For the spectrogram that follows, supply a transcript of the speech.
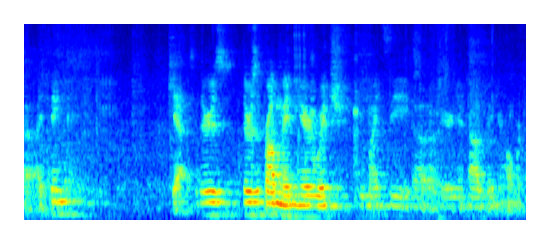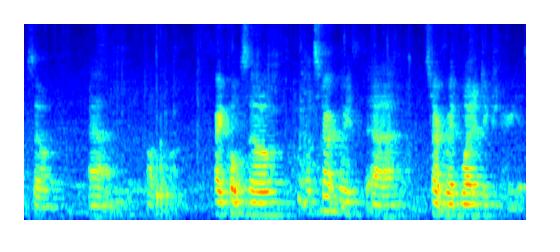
uh, I think. Yeah, so there is there's a problem in here which you might see a variant of in your homework. So, um, all right, cool. So let's start with start with what a dictionary is.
